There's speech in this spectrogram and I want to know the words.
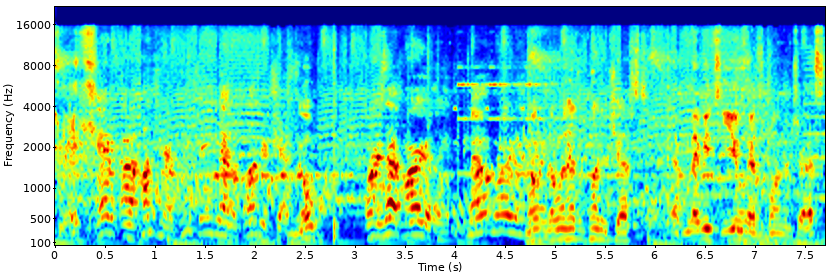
Dick. Hey, uh, Hunter, I'm pretty sure you have a plunder chest. Nope. Or is that Mario? Like, no, Mario. No, no one has a plunder chest. Yeah, maybe it's you who has Wonder Chest.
